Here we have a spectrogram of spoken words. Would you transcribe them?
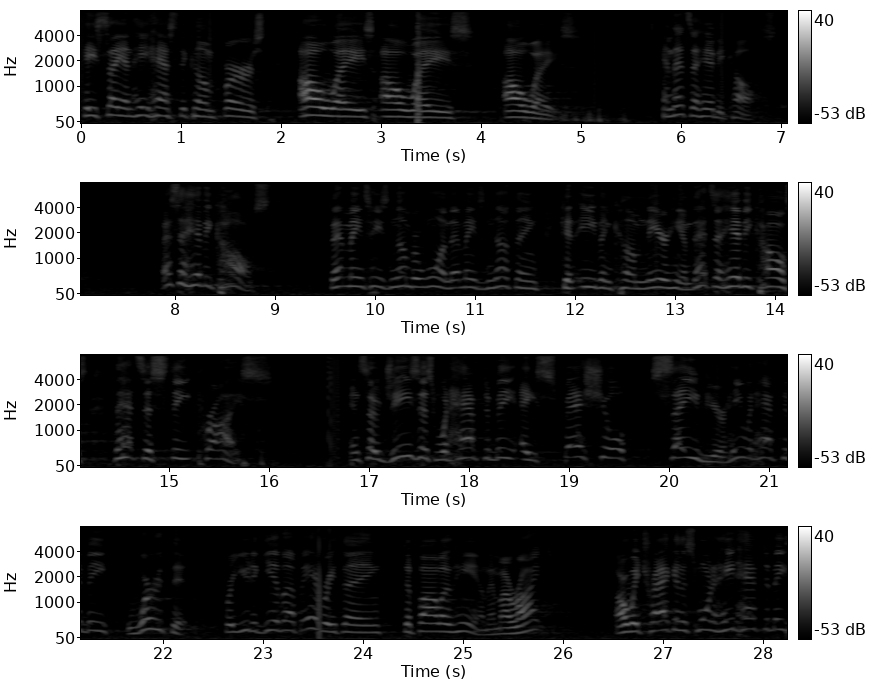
He's saying he has to come first, always, always, always. And that's a heavy cost. That's a heavy cost. That means he's number one. That means nothing can even come near him. That's a heavy cost. That's a steep price. And so Jesus would have to be a special Savior. He would have to be worth it for you to give up everything to follow him. Am I right? Are we tracking this morning? He'd have to be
